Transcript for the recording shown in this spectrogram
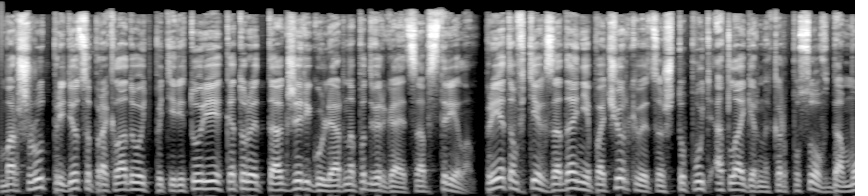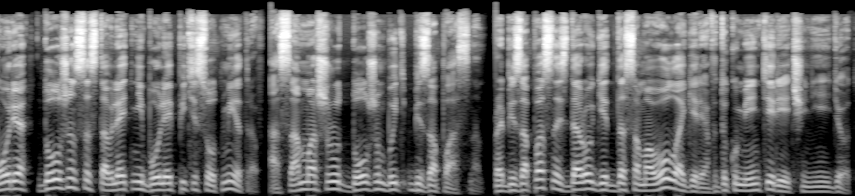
Маршрут придется прокладывать по территории, которая также регулярно подвергается обстрелам. При этом в тех заданиях подчеркивается, что путь от лагерных корпусов до моря должен составлять не более 500 метров, а сам маршрут должен быть безопасным. Про безопасность дороги до самого лагеря в документе речи не идет.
